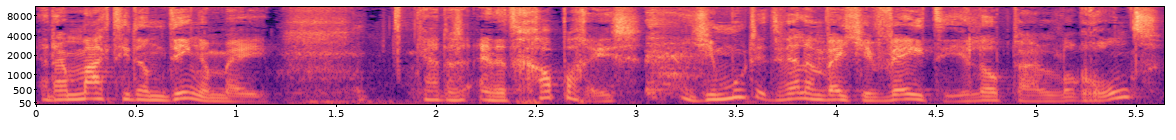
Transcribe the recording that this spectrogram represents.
En daar maakt hij dan dingen mee. Ja, dus, en het grappige is, je moet het wel een beetje weten. Je loopt daar rond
